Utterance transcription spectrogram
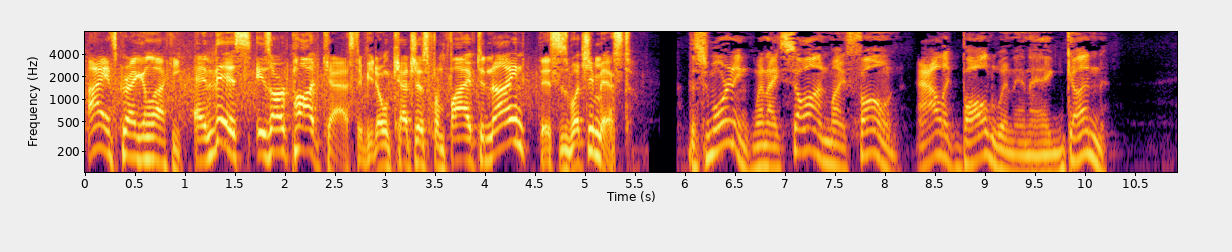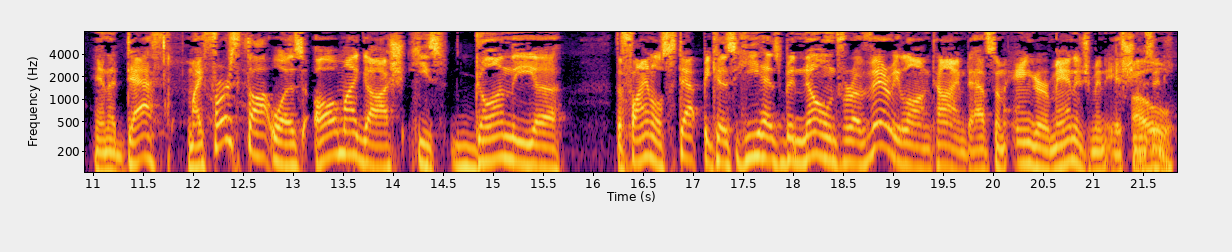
Hi, it's Greg and Lucky. And this is our podcast. If you don't catch us from 5 to 9, this is what you missed. This morning, when I saw on my phone Alec Baldwin and a gun and a death, my first thought was, "Oh my gosh, he's gone the uh, the final step because he has been known for a very long time to have some anger management issues." Oh. And he,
